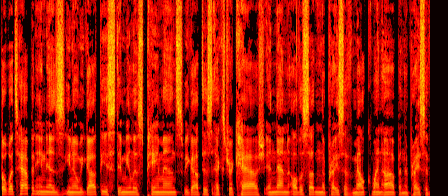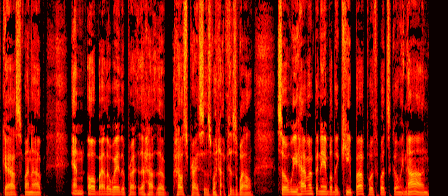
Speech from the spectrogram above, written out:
But what's happening is, you know, we got these stimulus payments, we got this extra cash, and then all of a sudden the price of milk went up and the price of gas went up. And oh, by the way, the the, the house prices went up as well. So we haven't been able to keep up with what's going on,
